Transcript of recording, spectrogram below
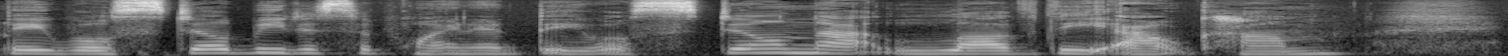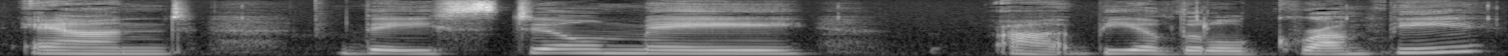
they will still be disappointed. They will still not love the outcome, and they still may uh, be a little grumpy.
